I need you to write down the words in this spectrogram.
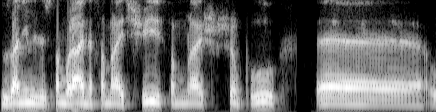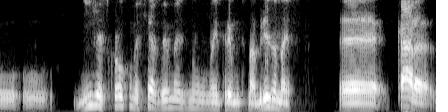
dos animes de samurai, né? Samurai X, Samurai Shampoo, é, o, o, Ninja Scroll comecei a ver, mas não, não entrei muito na brisa, mas, é, cara,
